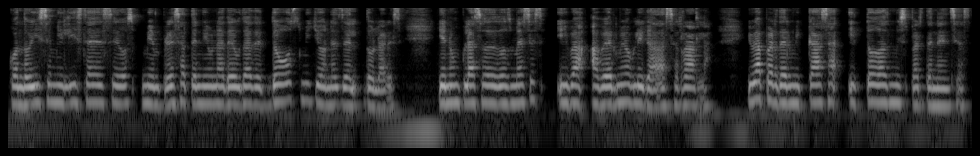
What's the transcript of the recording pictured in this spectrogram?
cuando hice mi lista de deseos, mi empresa tenía una deuda de 2 millones de dólares y en un plazo de dos meses iba a verme obligada a cerrarla. Iba a perder mi casa y todas mis pertenencias.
